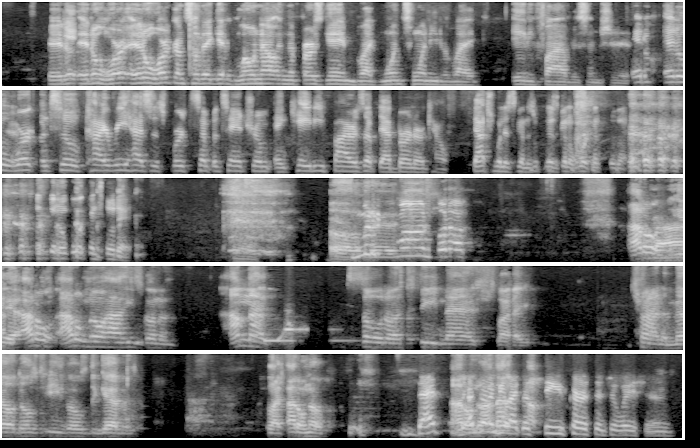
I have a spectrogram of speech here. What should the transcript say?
It'll, it'll work. It'll work until they get blown out in the first game, like 120 to like 85 or some shit. It'll it'll Yeah. work until Kyrie has his first temper tantrum and Katie fires up that burner account. That's when it's gonna it's gonna work until that. It's gonna work until that. Yeah. Oh. Come on, what up? I don't. Wow. Yeah, I don't. I don't know how he's gonna. I'm not sold on Steve Nash like trying to meld those egos together. Like I don't know That's I that's don't know. gonna I'm be not- like a I'm- Steve Kerr situation.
